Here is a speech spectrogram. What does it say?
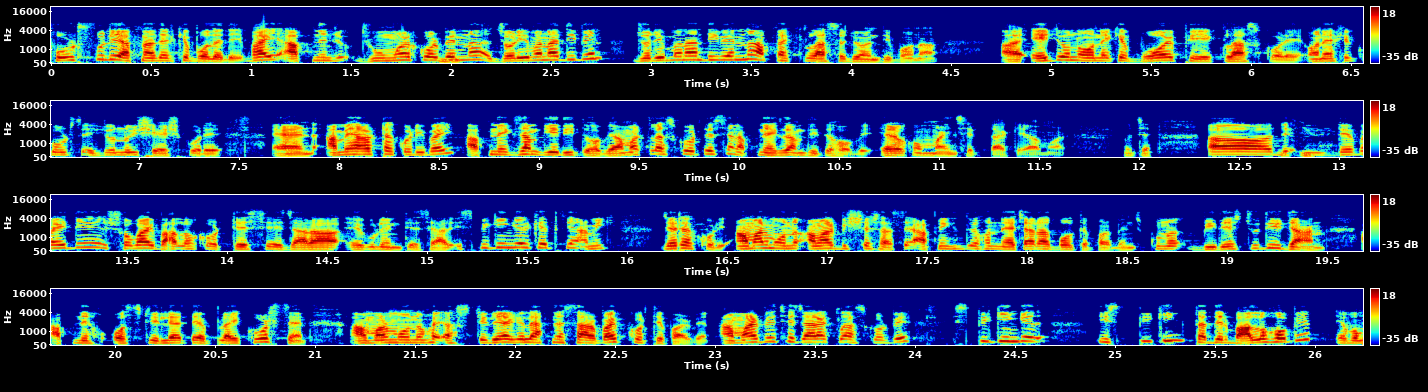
ফোর্সফুলি আপনাদেরকে বলে দিই। ভাই আপনি ঝুমার করবেন না জরিমানা দিবেন জরিমানা দিবেন না আপনাকে ক্লাসে জয়েন দিব না। এই জন্য অনেকে ভয় পেয়ে ক্লাস করে অনেকে কোর্স এই জন্যই শেষ করে। এন্ড আমি আরেকটা করি ভাই আপনি এক্সাম দিয়ে দিতে হবে। আমার ক্লাস করতেছেন আপনি এক্সাম দিতে হবে। এরকম মাইন্ডসেট থাকে আমার বুঝছেন? ডে বাই ডে সবাই ভালো করতেছে যারা এগুলো নিতেছে। আর স্পিকিং এর ক্ষেত্রে আমি যেটা করি আমার মনে আমার বিশ্বাস আছে আপনি কিন্তু এখন ন্যাচারাল বলতে পারবেন। কোনো বিদেশ যদি যান আপনি অস্ট্রেলিয়াতে অ্যাপ্লাই করছেন আমার মনে হয় অস্ট্রেলিয়া গেলে আপনি সার্ভাইভ করতে পারবেন। আমার বেঁচে যারা ক্লাস করবে স্পিকিং এর স্পিকিং তাদের ভালো হবে এবং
